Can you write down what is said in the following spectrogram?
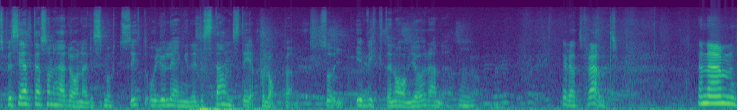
speciellt en sån här dag när det är smutsigt och ju längre distans det är på loppen så är vikten avgörande. Det är rätt fränt. Men ehm,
